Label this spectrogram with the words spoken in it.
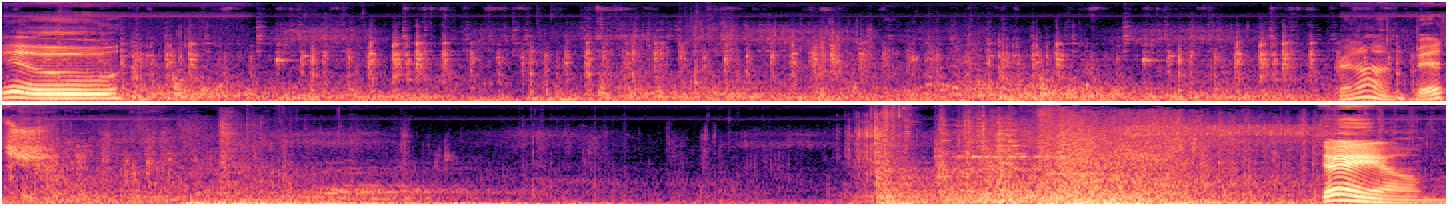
Ew. Right on, bitch. Damn.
